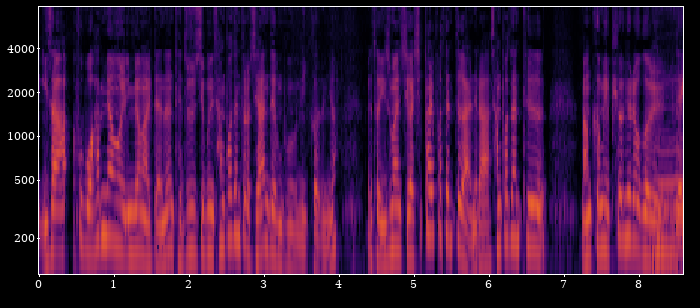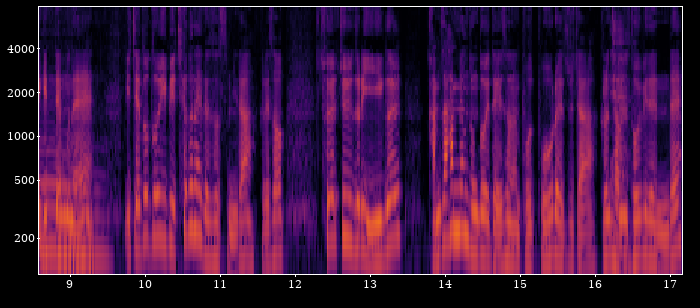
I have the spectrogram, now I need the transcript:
이사 후보 한 명을 임명할 때는 대주주 지분이 3%로 제한되는 부분이 있거든요. 그래서 이수만 씨가 18%가 아니라 3%만큼의 표 효력을 음. 내기 때문에 이 제도 도입이 최근에 됐었습니다. 그래서 소액주주들의 이익을 감사 한 명 정도에 대해서는 보- 보호를 해주자 그런 차원에서 예. 도입이 됐는데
